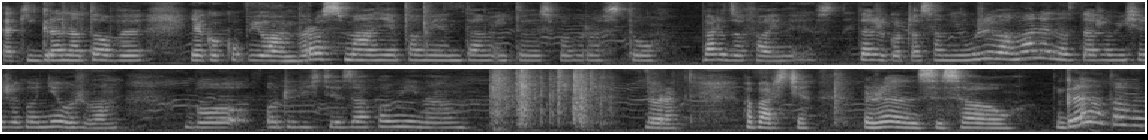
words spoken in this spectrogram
Taki granatowy, ja go kupiłam w Rossmanie, pamiętam, i to jest po prostu bardzo fajny jest. Też go czasami używam, ale no zdarza mi się, że go nie używam, bo oczywiście zapominam. Dobra, popatrzcie, rzęsy są granatowe.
